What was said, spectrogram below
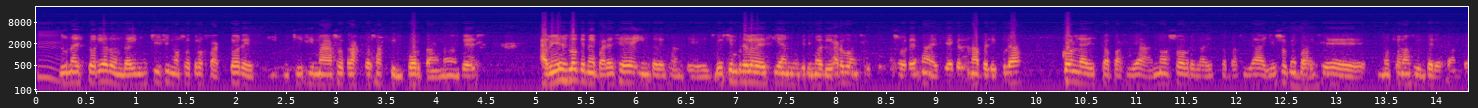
mm. de una historia donde hay muchísimos otros factores y muchísimas otras cosas que importan, ¿no? Entonces, a mí es lo que me parece interesante. Yo siempre lo decía en mi primer largo, en sobre Emma, decía que era una película con la discapacidad, no sobre la discapacidad, y eso me parece mucho más interesante.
